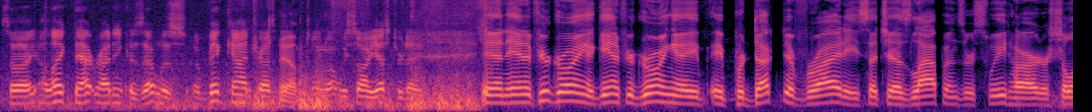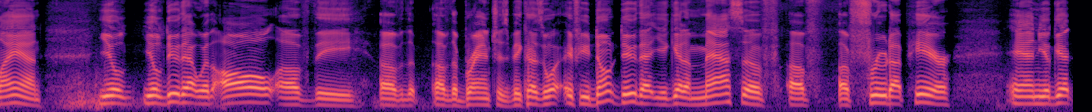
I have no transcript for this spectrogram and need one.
So I, I like that, Rodney, because that was a big contrast yeah. between what we saw yesterday. And, and if you're growing, again, if you're growing a, a productive variety such as Lapins or Sweetheart or Chelan, you'll, you'll do that with all of the, of the, of the branches because if you don't do that, you get a mass of, of, of fruit up here and you'll get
